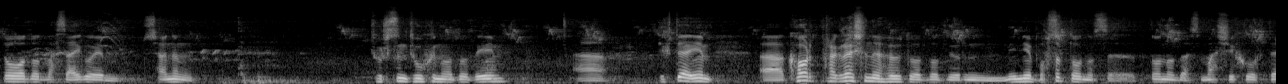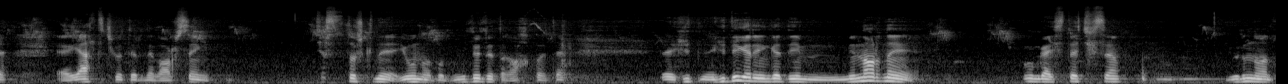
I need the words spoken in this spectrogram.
дуу бол бас айгүй юм сонин төрсэн түүх нь бол ийм аа гэхдээ ийм chord progression-ы хувьд бол ер нь миний бусад дуунаас дуунуудаас маш их өөртэй яалтчгүй тэр нэг Оросын частушкны юу нь бол нөлөөлөд байгаа байхгүй тий. Тэгээ хэд- хэдийгээр ингээд ийм минорны өнгө айстай ч гэсэн ер нь бол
